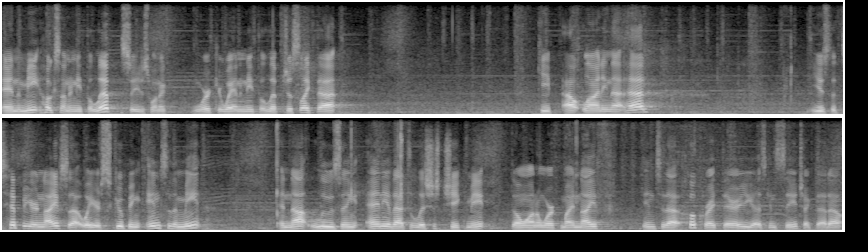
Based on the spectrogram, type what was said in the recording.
And the meat hooks underneath the lip, so you just want to work your way underneath the lip just like that. Keep outlining that head. Use the tip of your knife so that way you're scooping into the meat and not losing any of that delicious cheek meat. Don't want to work my knife into that hook right there. You guys can see, check that out.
